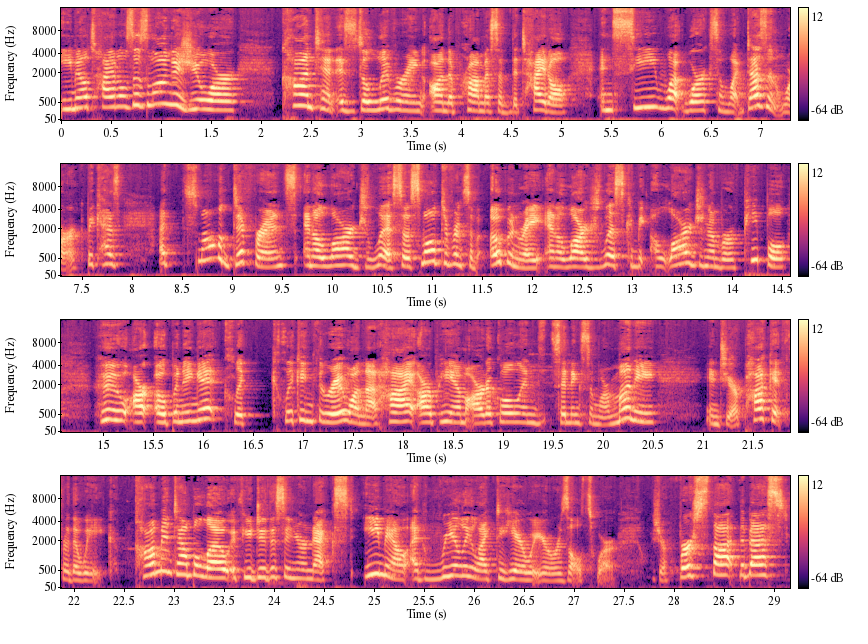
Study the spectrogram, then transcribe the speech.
email titles. As long as you're content is delivering on the promise of the title and see what works and what doesn't work because a small difference in a large list, so a small difference of open rate and a large list can be a large number of people who are opening it, click, clicking through on that high RPM article and sending some more money into your pocket for the week. Comment down below if you do this in your next email. I'd really like to hear what your results were. Was your first thought the best?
